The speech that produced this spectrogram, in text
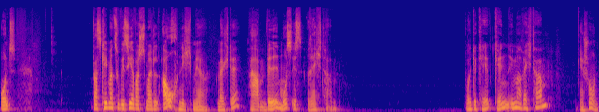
Und was Keman zu Visier Waschmittel auch nicht mehr möchte, haben will, muss, ist Recht haben. Wollte Ken immer Recht haben? Ja, schon.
